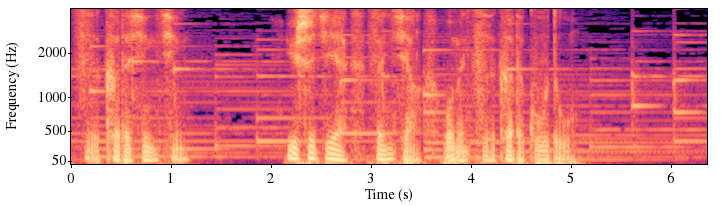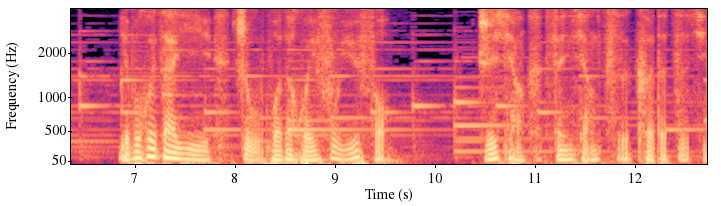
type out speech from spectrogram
此刻的心情，与世界分享我们此刻的孤独。也不会在意主播的回复与否，只想分享此刻的自己。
